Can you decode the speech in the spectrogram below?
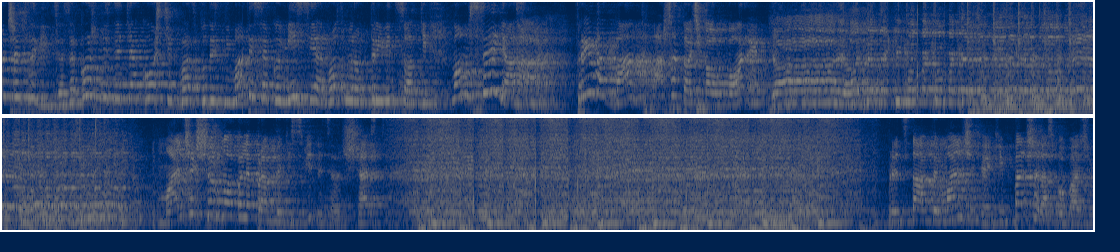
Отже, дивіться, за кожне зняття коштів у вас буде зніматися комісія розміром 3%. Вам все ясно? Так. банк, ваша точка опори. Яй, от я такі Мальчик з Чорнобиля прям таки світиться від щастя. Представте мальчика, який перший раз побачив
